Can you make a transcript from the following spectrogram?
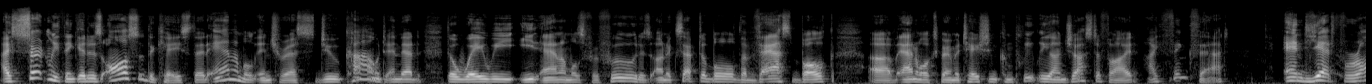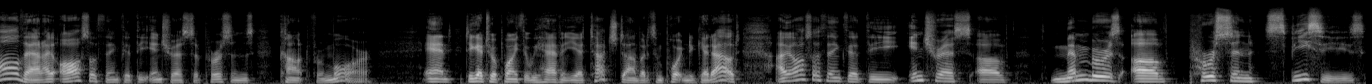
I certainly think it is also the case that animal interests do count and that the way we eat animals for food is unacceptable, the vast bulk of animal experimentation completely unjustified. I think that. And yet, for all that, I also think that the interests of persons count for more. And to get to a point that we haven't yet touched on, but it's important to get out, I also think that the interests of members of person species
